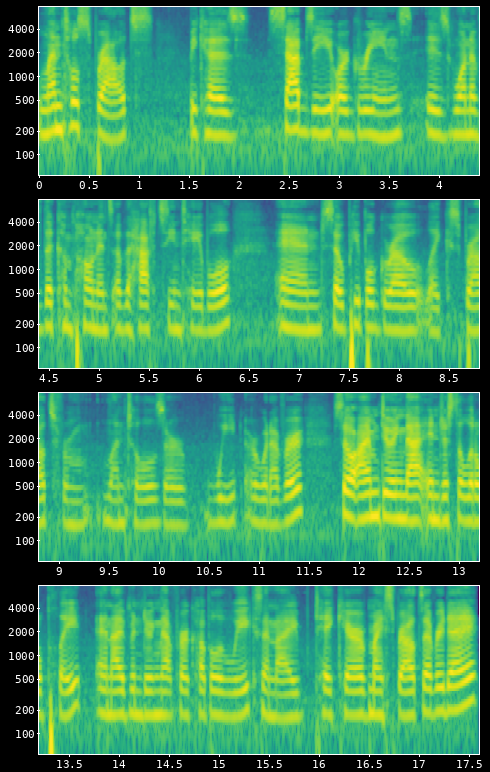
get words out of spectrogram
lentil sprouts because sabzi or greens is one of the components of the haft scene table and so people grow like sprouts from lentils or wheat or whatever. So I'm doing that in just a little plate, and I've been doing that for a couple of weeks, and I take care of my sprouts every day,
